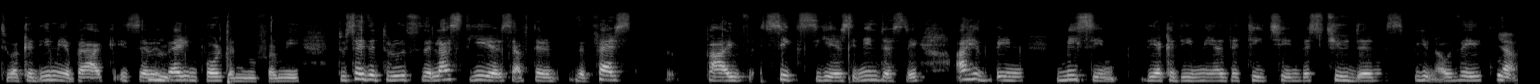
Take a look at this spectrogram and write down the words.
to academia back is a Mhm. very important move for me to say the truth the last years after the first five six years in industry i have been missing the academia the teaching the students you know the Yeah.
